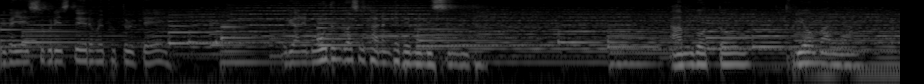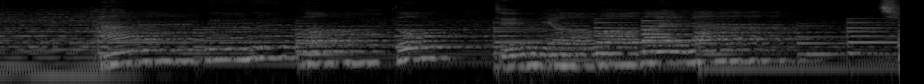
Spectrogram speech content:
우리가 예수 그리스도의 이름을 붙들 때 우리 안에 모든 것이 가능케 됨을 믿습니다. 아무것도 두려워 말라. 아무것도 두려워 말라. 주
